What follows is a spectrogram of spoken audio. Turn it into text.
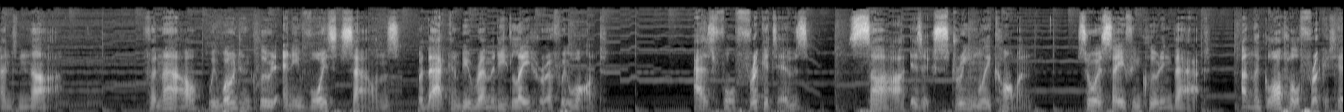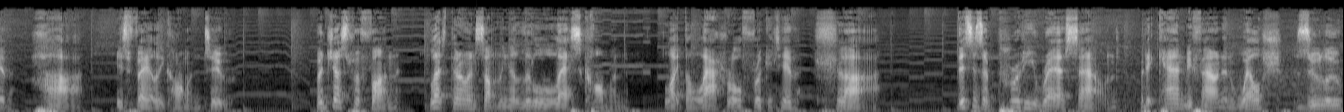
and na. For now, we won't include any voiced sounds, but that can be remedied later if we want. As for fricatives, sa is extremely common, so we're safe including that, and the glottal fricative ha is fairly common too. But just for fun, let's throw in something a little less common, like the lateral fricative hla. This is a pretty rare sound, but it can be found in Welsh, Zulu,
